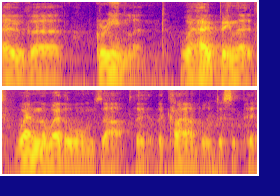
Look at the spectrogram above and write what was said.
over Greenland we're hoping that when the weather warms up, the, the cloud will disappear.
